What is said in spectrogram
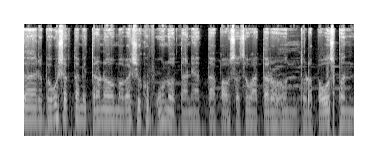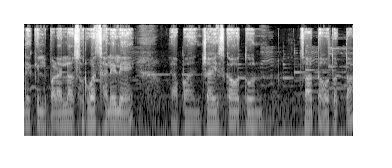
तर बघू शकता मित्रांनो मगाशी खूप ऊन होतं आणि आत्ता पावसाचं वातावरण होऊन थोडं पाऊस पण देखील पडायला सुरुवात झालेली आहे. ते आपण चाळीसगावातून जात आहोत आत्ता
